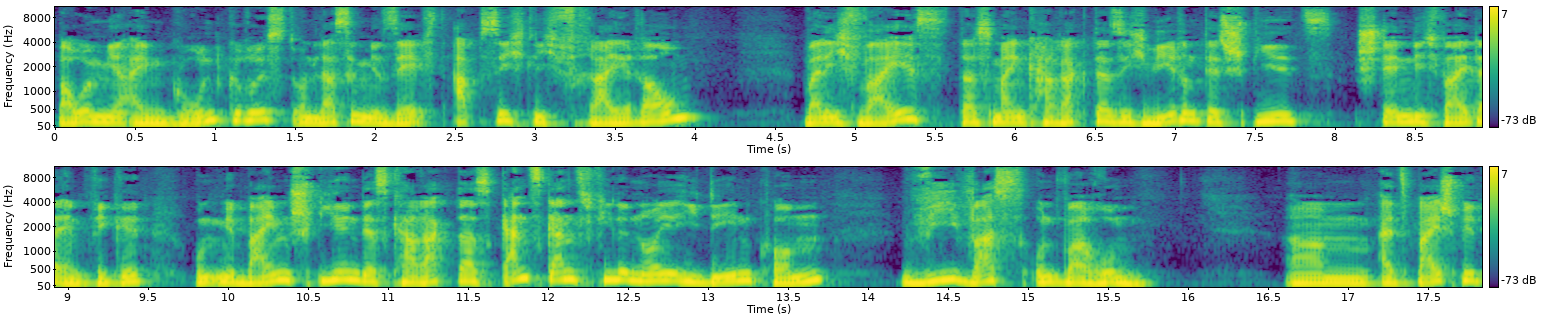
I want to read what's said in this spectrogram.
baue mir ein Grundgerüst und lasse mir selbst absichtlich Freiraum, weil ich weiß, dass mein Charakter sich während des Spiels ständig weiterentwickelt und mir beim Spielen des Charakters ganz, ganz viele neue Ideen kommen, wie, was und warum. Ähm, als Beispiel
